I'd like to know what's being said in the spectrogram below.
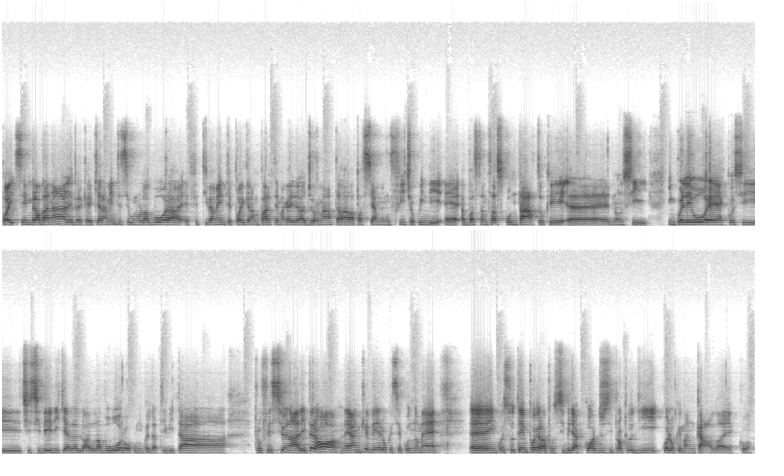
poi sembra banale, perché chiaramente se uno lavora effettivamente poi gran parte magari della giornata la passiamo in ufficio, quindi è abbastanza scontato che eh, non si, in quelle ore ecco, si, ci si dedichi al, al lavoro o comunque ad attività professionali, però è anche vero che secondo me eh, in questo tempo era possibile accorgersi proprio di quello che mancava, ecco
